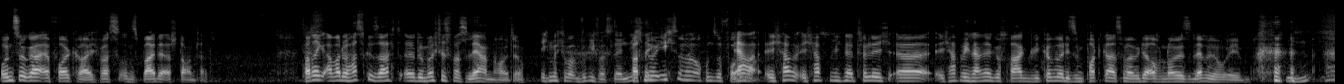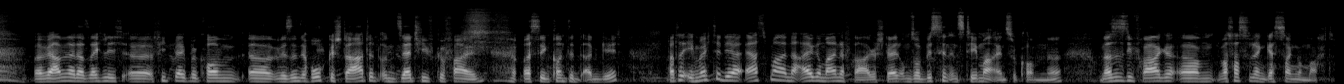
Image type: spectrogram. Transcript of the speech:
und sogar erfolgreich, was uns beide erstaunt hat. Patrick, aber du hast gesagt, äh, du möchtest was lernen heute. Ich möchte aber wirklich was lernen. Nicht Patrick- nur ich, sondern auch unsere Ja, Follower. ich habe ich hab mich natürlich, äh, ich habe mich lange gefragt, wie können wir diesen Podcast mal wieder auf ein neues Level heben. Weil wir haben ja tatsächlich äh, Feedback bekommen, äh, wir sind hoch gestartet und sehr tief gefallen, was den Content angeht. Patrick, ich möchte dir erstmal eine allgemeine Frage stellen, um so ein bisschen ins Thema einzukommen. Ne? Und das ist die Frage, ähm, was hast du denn gestern gemacht?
